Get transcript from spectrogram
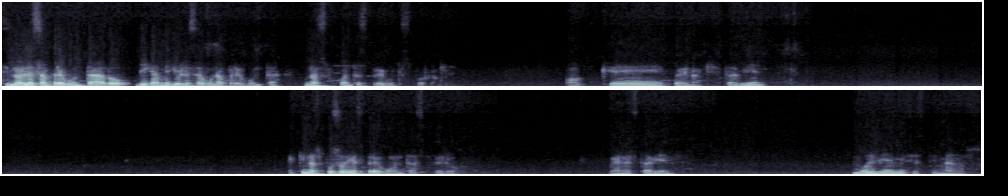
si no les han preguntado, díganme, yo les hago una pregunta unas cuantas preguntas por lo menos. Ok, bueno, aquí está bien. Aquí nos puso 10 preguntas, pero bueno, está bien. Muy bien, mis estimados.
